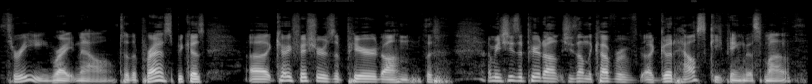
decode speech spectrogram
three right now to the press because uh, Carrie Fisher's appeared on the. I mean, she's appeared on. She's on the cover of uh, Good Housekeeping this month.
